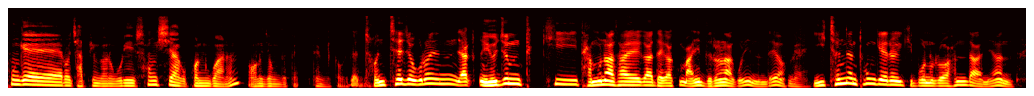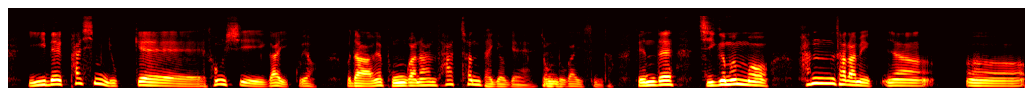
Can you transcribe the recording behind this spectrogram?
통계로 잡힌 거는 우리 성씨하고 본관은 어느 정도 되, 됩니까? 그러니까 전체적으로는 약 요즘 특히 다문화 사회가 돼갖고 많이 늘어나고는 있는데요. 네. 2000년 통계를 기본으로 한다면 286개 성씨가 있고요. 그 다음에 본관은 한 4,100여 개 정도가 음. 있습니다. 그런데 지금은 뭐 한 사람이 그냥 어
